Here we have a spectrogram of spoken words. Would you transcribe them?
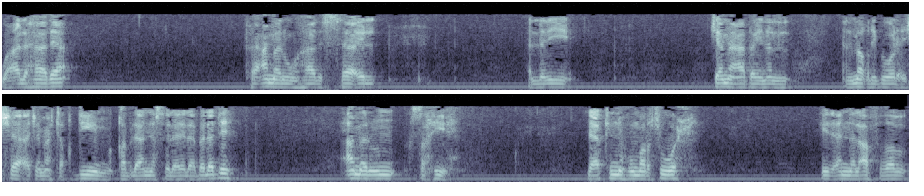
وعلى هذا فعمل هذا السائل الذي جمع بين المغرب والعشاء جمع تقديم قبل أن يصل إلى بلده عمل صحيح لكنه مرجوح إذ أن الأفضل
